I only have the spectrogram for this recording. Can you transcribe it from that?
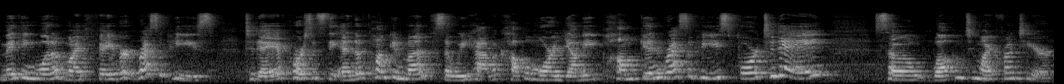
making one of my favorite recipes. Today, of course, it's the end of pumpkin month, so we have a couple more yummy pumpkin recipes for today. So welcome to my frontier.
